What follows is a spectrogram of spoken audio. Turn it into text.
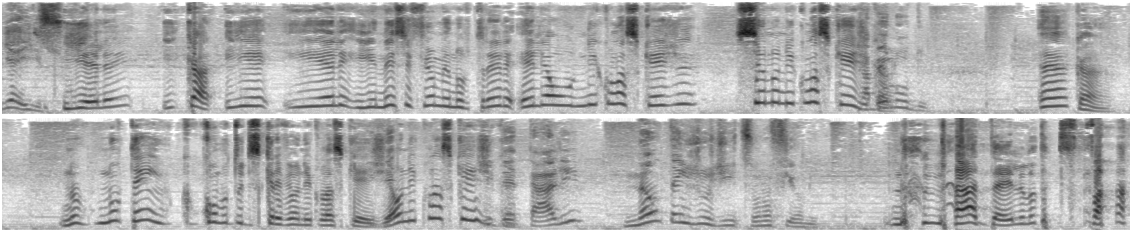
E é isso. E ele. E, cara, e, e ele. E nesse filme, no trailer, ele é o Nicolas Cage sendo o Nicolas Cage, cara. Cabeludo. É, cara. Não, não tem como tu descrever o Nicolas Cage. É o Nicolas Cage, cara. detalhe, não tem jiu-jitsu no filme. Nada, ele luta de espada.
